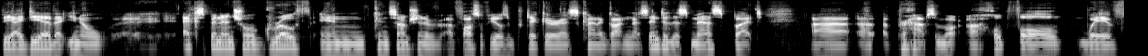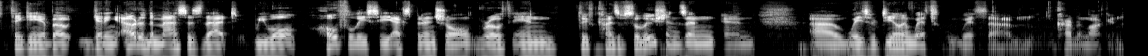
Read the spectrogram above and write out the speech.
the idea that, you know, exponential growth in consumption of, of, fossil fuels in particular has kind of gotten us into this mess. But uh, a, a, perhaps a more a hopeful way of thinking about getting out of the mess is that we will hopefully see exponential growth in the kinds of solutions and and uh, ways of dealing with with um, carbon lock-in.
